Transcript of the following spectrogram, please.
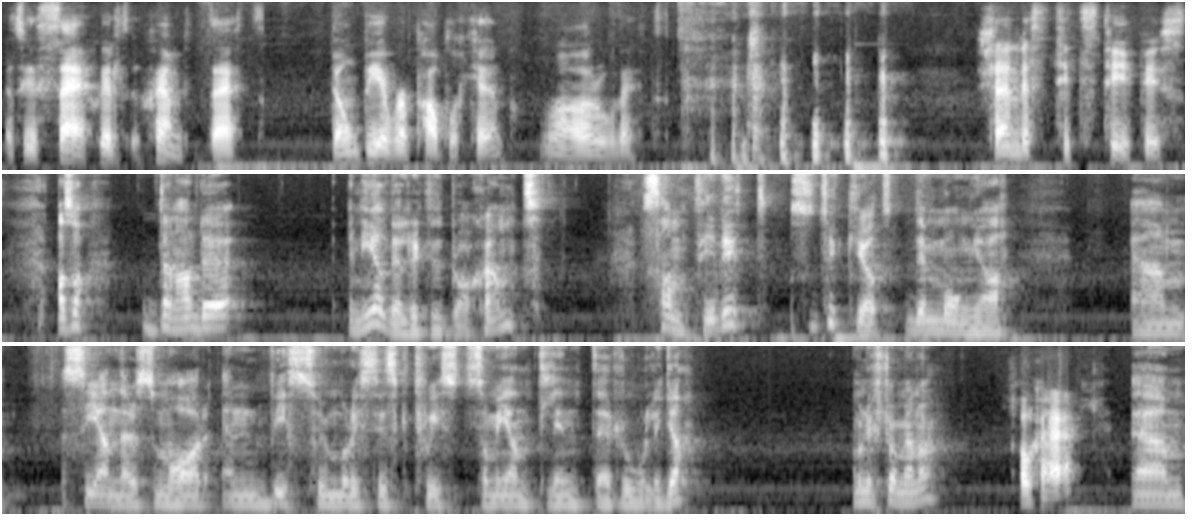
Jag tycker särskilt skämtet Don't be a Republican var roligt. Kändes tidstypiskt. Alltså, den hade en hel del riktigt bra skämt. Samtidigt så tycker jag att det är många ehm, scener som har en viss humoristisk twist som egentligen inte är roliga. Om ni förstår vad jag menar? Okej. Ehm,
